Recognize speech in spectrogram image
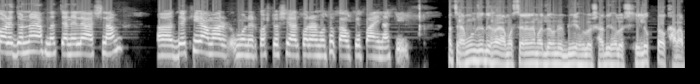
করে। জন্যই আপনার চ্যানেলে আসলাম। দেখি আমার মনের কষ্ট শেয়ার করার মতো কাউকে পাই নাকি। আচ্ছা এমন যদি হয় আমার চ্যানেলের মাধ্যমে বিয়ে হলো শাদী হলো সেই লোকটাও খারাপ।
